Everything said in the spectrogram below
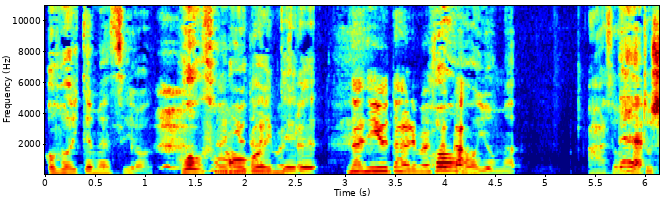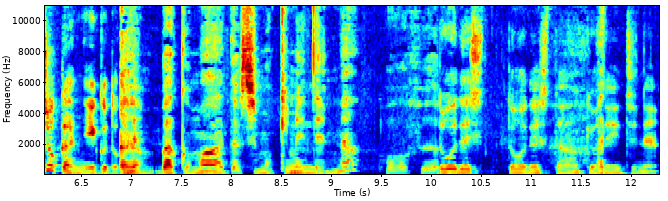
覚えてますよ抱負も覚えてる何言うてはりました？本をか？読む、あ、そうで図書館に行くとかね。うん、バクも私も決めてんな、抱負どうでしどうでした？去年一年。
